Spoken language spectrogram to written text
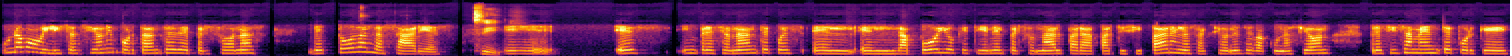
una movilización importante de personas de todas las áreas. Sí. Eh, es impresionante pues el, el apoyo que tiene el personal para participar en las acciones de vacunación, precisamente porque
